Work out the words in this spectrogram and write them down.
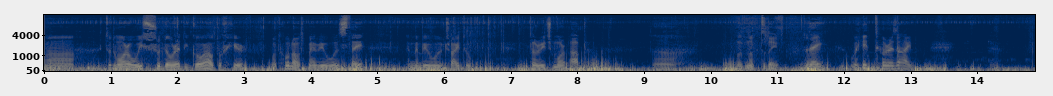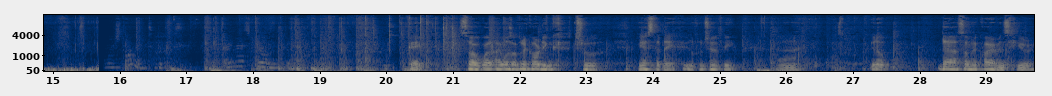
Uh, tomorrow we should already go out of here but who knows? Maybe we will stay and maybe we will try to to reach more up. Uh, but not today. Today we need to resign. Okay so well I was not recording through yesterday unfortunately uh, you know there are some requirements here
